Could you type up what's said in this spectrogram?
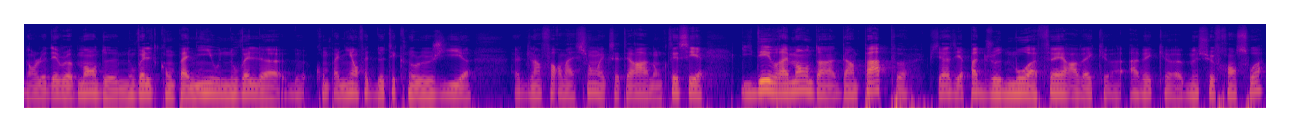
dans le développement de nouvelles compagnies ou de nouvelles euh, compagnies en fait de technologie, de l'information, etc. Donc c'est l'idée vraiment d'un pape. Puis il n'y a pas de jeu de mots à faire avec, avec Monsieur François.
